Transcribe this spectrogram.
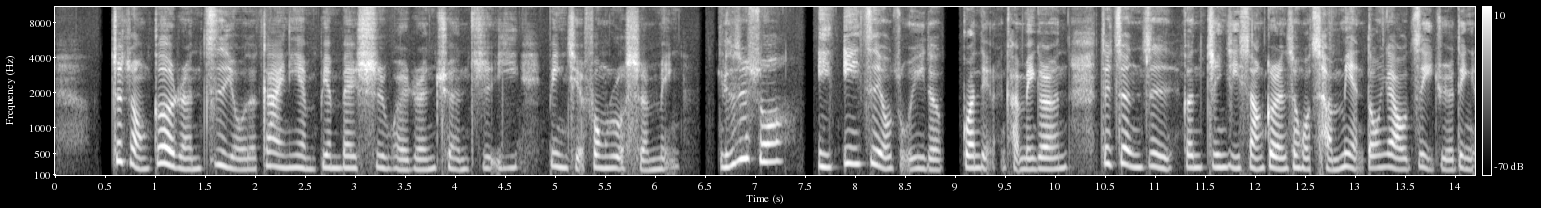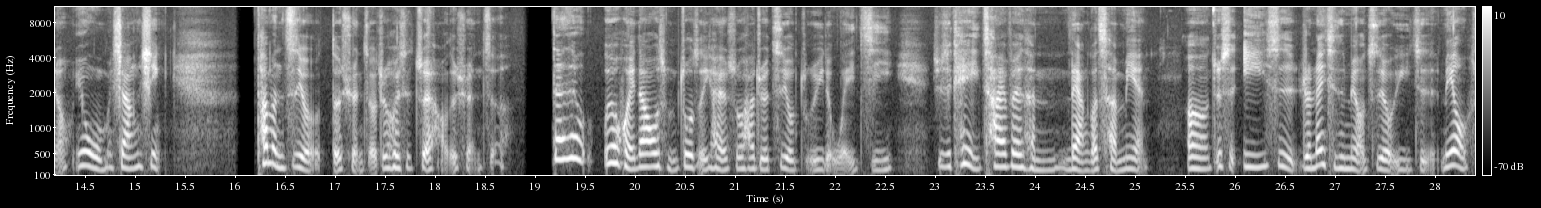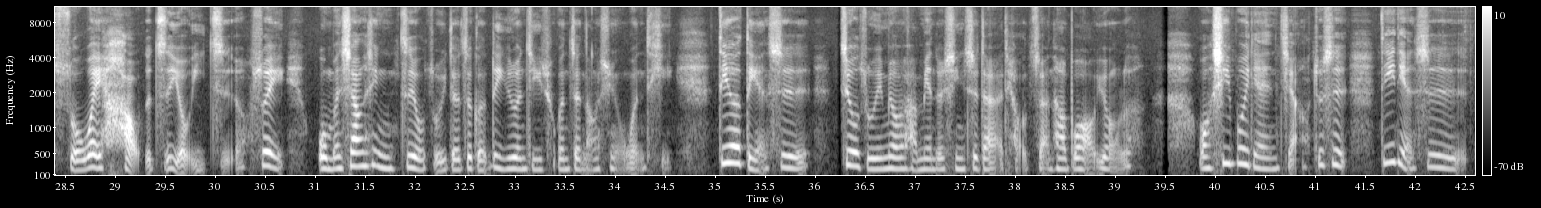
这种个人自由的概念便被视为人权之一，并且奉若神明。也就是说，以一自由主义的观点来看，每个人在政治跟经济上、个人生活层面都应该由自己决定哦，因为我们相信，他们自由的选择就会是最好的选择。但是我又回到为什么作者一开始说他觉得自由主义的危机，就是可以拆分成两个层面，嗯，就是一是人类其实没有自由意志，没有所谓好的自由意志，所以我们相信自由主义的这个理论基础跟正当性有问题。第二点是自由主义没有办法面对新时代的挑战，它不好用了。往细部一点讲，就是第一点是。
